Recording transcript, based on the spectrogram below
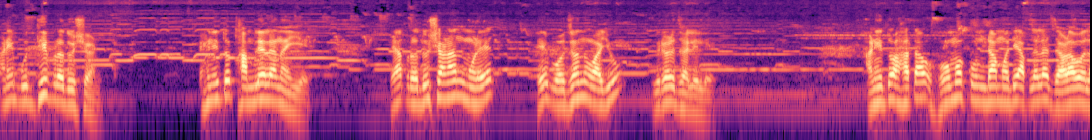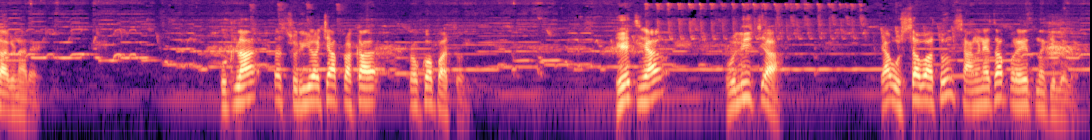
आणि बुद्धी प्रदूषण. ह्यानी तो थांबलेला नाही आहे या प्रदूषणांमुळे हे वजन वायू विरळ झालेले आहे. आणि तो आता होमकुंडामध्ये आपल्याला जळावं लागणार आहे. कुठला? तर सूर्याच्या प्रका प्रकोपातून. हेच ह्या होलीच्या या उत्सवातून सांगण्याचा प्रयत्न केलेला आहे.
